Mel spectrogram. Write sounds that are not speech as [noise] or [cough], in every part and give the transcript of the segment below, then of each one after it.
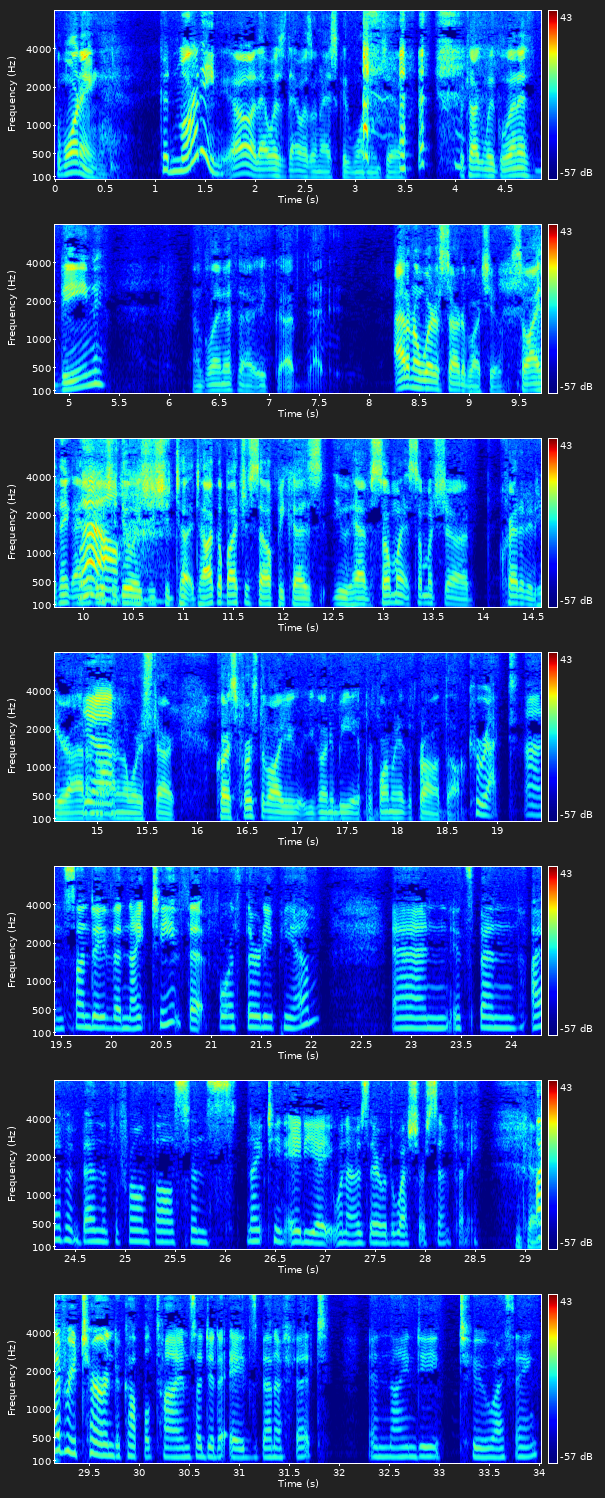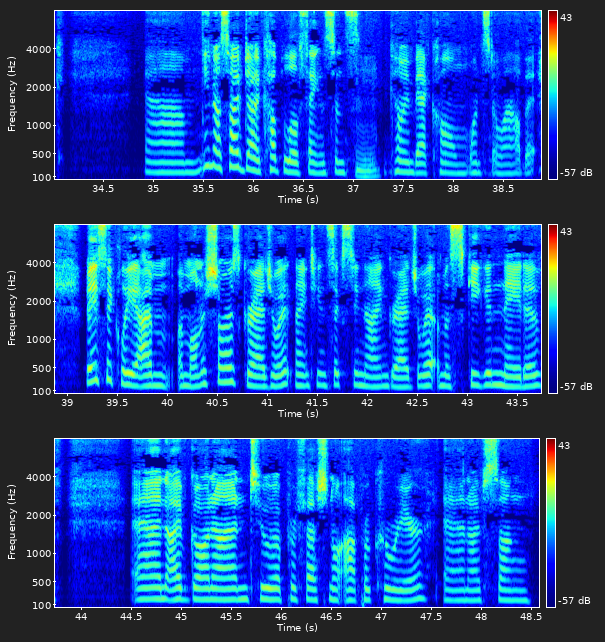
Good morning. Good morning. Oh, that was that was a nice good morning too. [laughs] We're talking with Gwyneth Bean. Now, Gwyneth, uh, I don't know where to start about you. So I think I think what you should do is you should t- talk about yourself because you have so much so much uh, credited here. I don't yeah. know I don't know where to start. Of course, first of all, you, you're going to be performing at the Frauenthal. Correct on Sunday the 19th at 4:30 p.m. And it's been I haven't been at the Frauenthal since 1988 when I was there with the West Shore Symphony. Okay. I've returned a couple times. I did an AIDS benefit in '92, I think. Um, you know, so I've done a couple of things since mm-hmm. coming back home once in a while. But basically, I'm a Mona Shores graduate, 1969 graduate. I'm a Muskegon native, and I've gone on to a professional opera career, and I've sung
